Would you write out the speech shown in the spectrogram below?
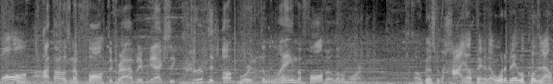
long. I thought it was going to fall to gravity, but he actually curved it upwards, delaying the fall of it a little more. Oh, goes for the high up air. That would have been able to close it out,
